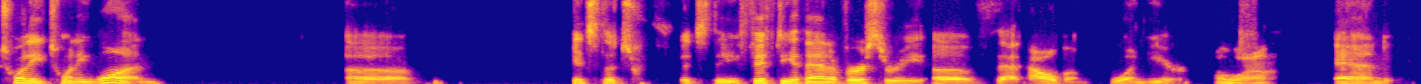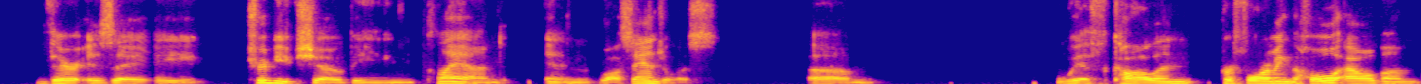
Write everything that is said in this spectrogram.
2021, uh, it's the it's the 50th anniversary of that album one year oh wow and there is a tribute show being planned in Los Angeles um, with Colin performing the whole album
